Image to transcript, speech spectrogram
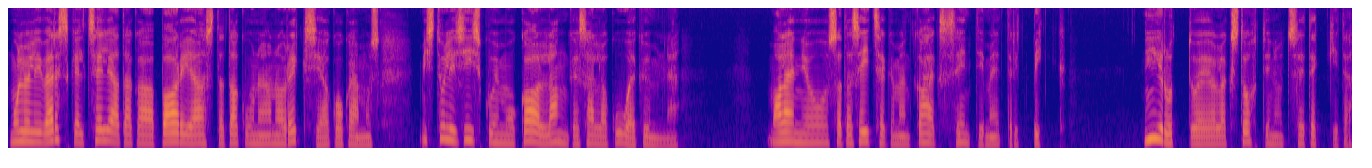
mul oli värskelt selja taga paari aasta tagune anoreksia kogemus, mis tuli siis, kui mu kaal langes alla kuuekümne ma olen ju sada seitsekümmend kaheksa sentimeetrit pikk. nii ruttu ei oleks tohtinud see tekkida.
